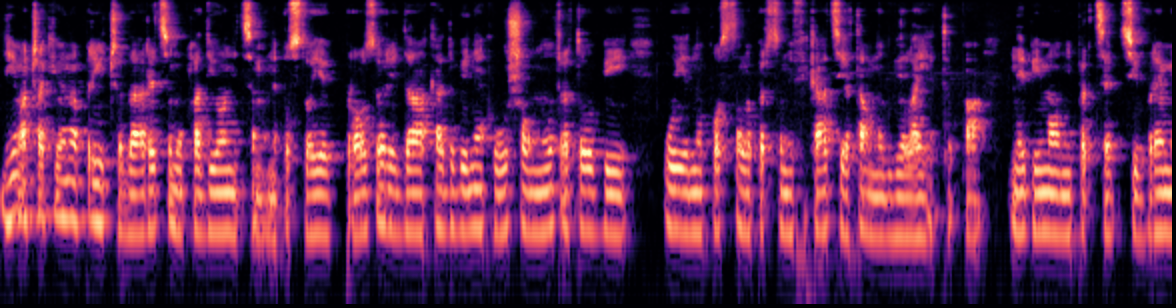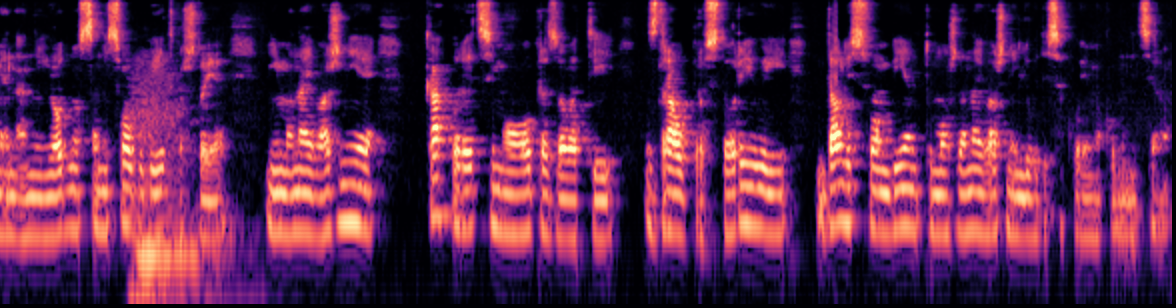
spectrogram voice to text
ima čak i ona priča da recimo u kladionicama ne postoje prozori da kada bi neko ušao unutra to bi ujedno postala personifikacija tamnog vilajeta, pa ne bi imao ni percepciju vremena, ni odnosa, ni svog ubijetka, što je njima najvažnije. Kako recimo obrazovati zdravu prostoriju i da li su u ambijentu možda najvažniji ljudi sa kojima komuniciramo?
